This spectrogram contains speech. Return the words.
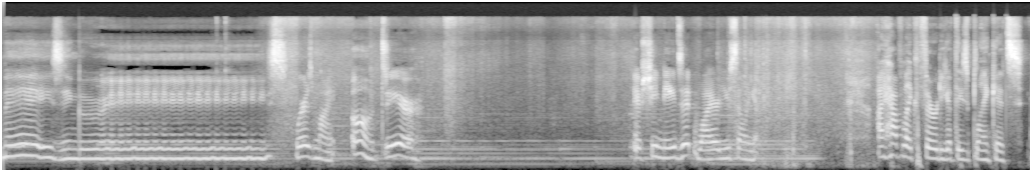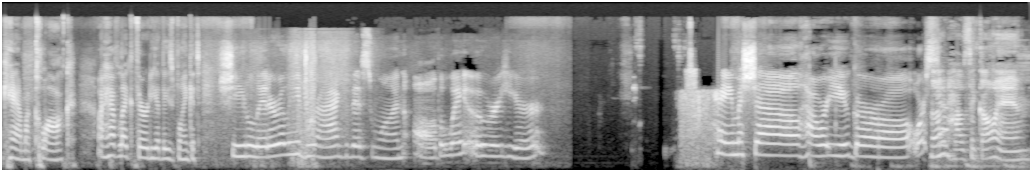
amazing grace. Where's my? Oh dear. If she needs it, why are you selling it? I have like 30 of these blankets, Cam, a clock. I have like 30 of these blankets. She literally dragged this one all the way over here. Hey, Michelle, how are you, girl? Or Good. How's it going?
